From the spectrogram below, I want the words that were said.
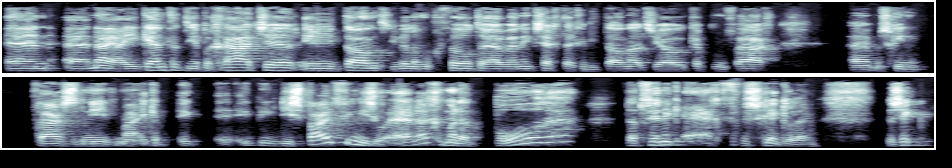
En uh, nou ja, je kent het, je hebt een gaatje, irritant, je wil hem gevuld hebben. En ik zeg tegen die tandarts, joh, ik heb een vraag. Uh, misschien vragen ze het niet, maar ik heb, ik, ik, die spuit vind ik niet zo erg. Maar dat boren, dat vind ik echt verschrikkelijk. Dus ik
